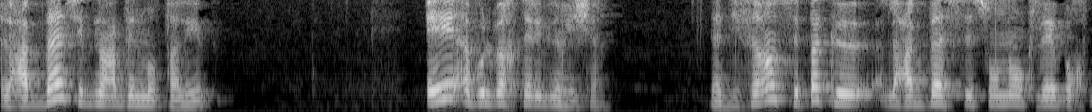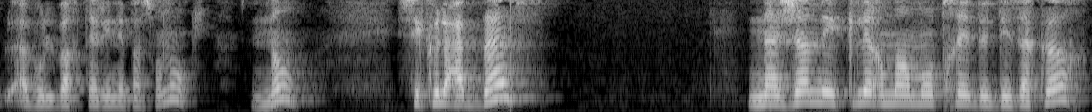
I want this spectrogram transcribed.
l'Abbas ibn Abdel Muttalib et Abu al ibn Hisham. La différence, c'est pas que l'Abbas c'est son oncle et Abu al-Bakhtari n'est pas son oncle. Non. c'est que l'Abbas n'a jamais clairement montré de désaccord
